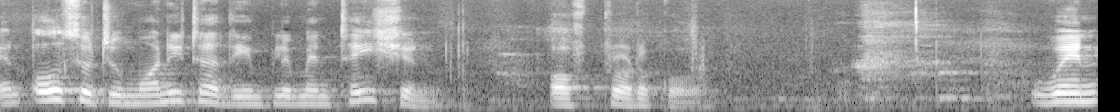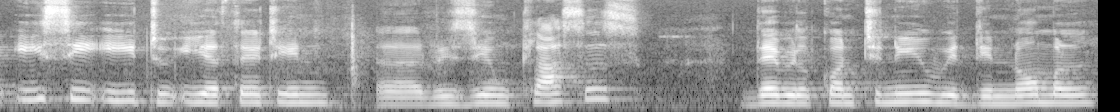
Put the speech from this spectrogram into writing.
and also to monitor the implementation of protocol. When ECE to year 13 uh, resume classes, they will continue with the normal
